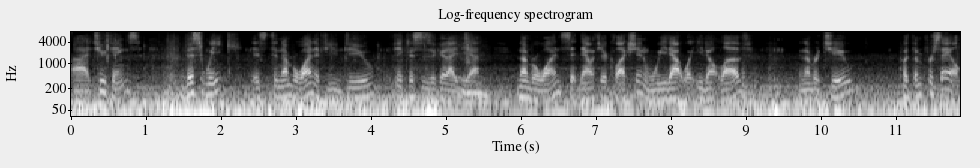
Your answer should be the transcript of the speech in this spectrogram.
Uh, two things. This week is to number one, if you do think this is a good idea, number one, sit down with your collection, weed out what you don't love. And number two, put them for sale.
